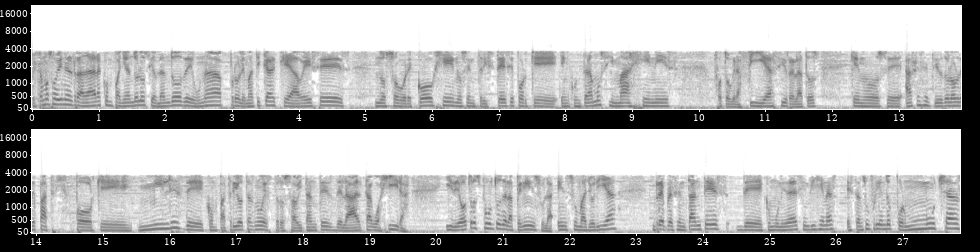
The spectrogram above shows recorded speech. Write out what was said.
Estamos hoy en el radar acompañándolos y hablando de una problemática que a veces nos sobrecoge, nos entristece porque encontramos imágenes, fotografías y relatos que nos eh, hacen sentir dolor de patria, porque miles de compatriotas nuestros, habitantes de la Alta Guajira y de otros puntos de la península, en su mayoría representantes de comunidades indígenas, están sufriendo por muchas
